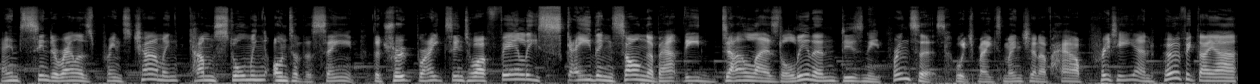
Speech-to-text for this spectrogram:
and Cinderella's Prince Charming, come storming onto the scene. The troop breaks into a fairly scathing song about the dull as linen Disney princess, which makes mention of how pretty and perfect they are,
